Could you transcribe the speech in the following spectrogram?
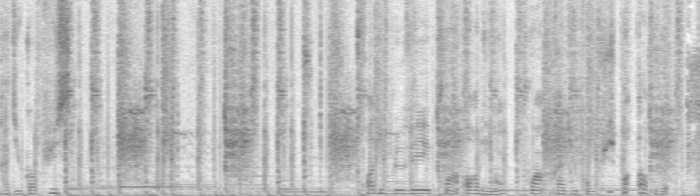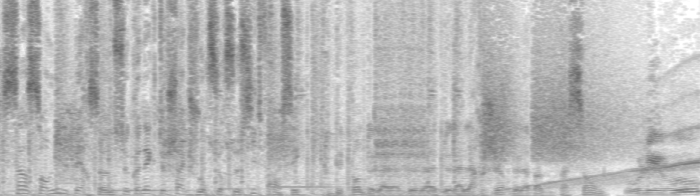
Radio Campus www.orléans.radiocampus.org 500 000 personnes se connectent chaque jour sur ce site français. Tout dépend de la, largeur de la bande passante. Voulez-vous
